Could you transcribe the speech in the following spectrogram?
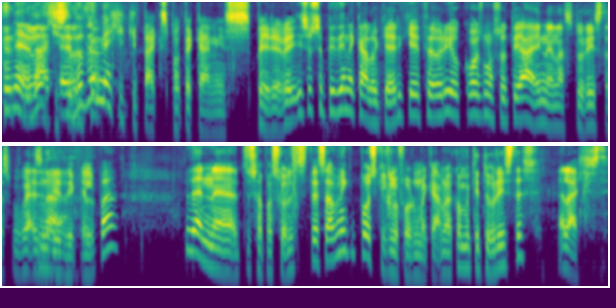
Ναι, εδώ, Τουλάχιστον. εδώ δεν με έχει κοιτάξει ποτέ κανείς περίεργα. Ίσως επειδή είναι καλοκαίρι και θεωρεί ο κόσμος ότι α, είναι ένας τουρίστας που βγάζει Ναι. βίντεο κλπ. Δεν ε, τους απασχολεί. Στη Θεσσαλονίκη πώς κυκλοφορούμε κάμερα, ακόμα και τουρίστες, ελάχιστοι.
